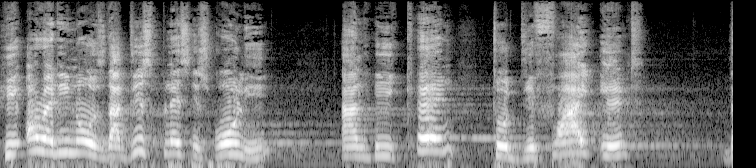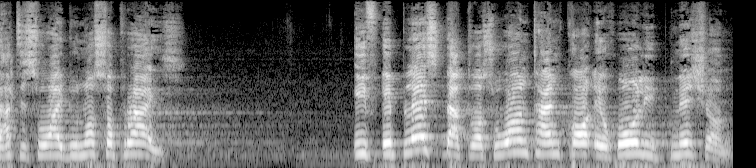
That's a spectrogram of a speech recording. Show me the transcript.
he already knows that this place is holy and he came to defy it, that is why do not surprise. If a place that was one time called a holy nation,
